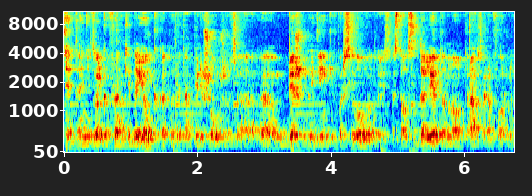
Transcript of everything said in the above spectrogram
Это не только Фрэнки Де Йонг, который там перешел уже за э, бешеные деньги в Барселону, то есть остался до лета, но трансфер оформлен.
